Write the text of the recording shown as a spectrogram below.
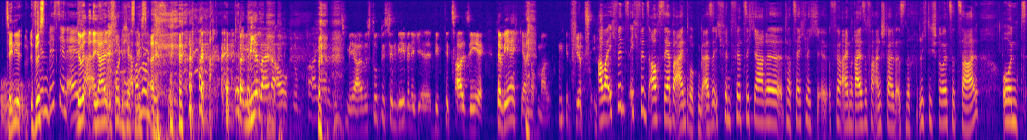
oh. Seni, du wirst, ein bisschen älter. Ja, das wollte ich jetzt nicht sagen. Bei mir leider auch. So ein paar Jahre nichts mehr. Aber es tut ein bisschen weh, wenn ich äh, die, die Zahl sehe. Da wäre ich gern nochmal mit 40. Aber ich finde es ich find's auch sehr beeindruckend. Also ich finde 40 Jahre tatsächlich äh, für einen Reiseveranstalter ist eine richtig stolze Zahl. Und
